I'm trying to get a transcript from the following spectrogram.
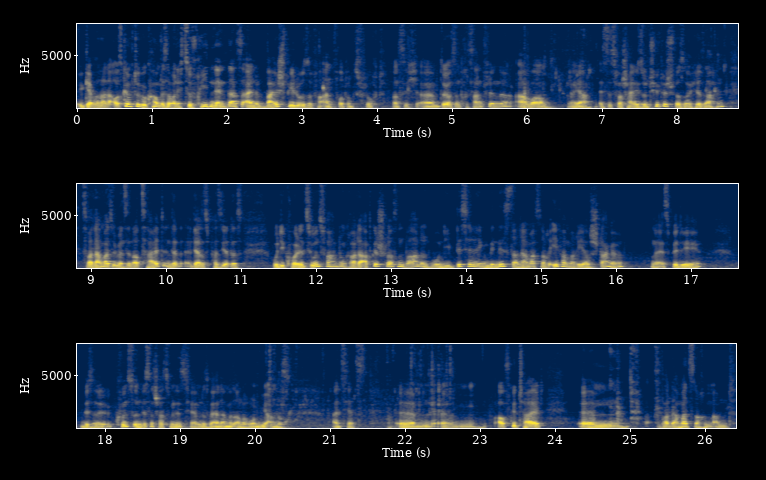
Gebhardt hat Auskünfte bekommen, ist aber nicht zufrieden, nennt das eine beispiellose Verantwortungsflucht, was ich äh, durchaus interessant finde, aber naja, es ist wahrscheinlich so typisch für solche Sachen. Es war damals übrigens in der Zeit, in der, in der das passiert ist, wo die Koalitionsverhandlungen gerade abgeschlossen waren und wo die bisherigen Minister, damals noch Eva Maria Stange von der SPD, Kunst- und Wissenschaftsministerium, das war ja damals auch noch irgendwie anders als jetzt, ähm, ähm, aufgeteilt, ähm, war damals noch im Amt,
